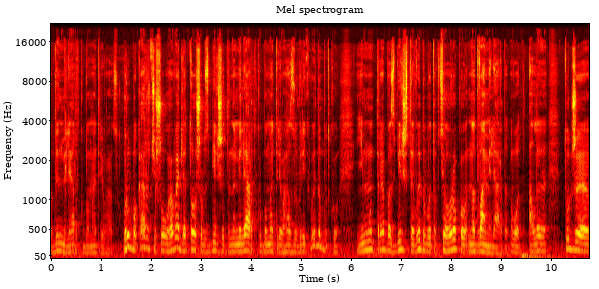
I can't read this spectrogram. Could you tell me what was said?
1 мільярд кубометрів газу. Грубо кажучи, що УГВ для того, щоб збільшити на мільярд кубометрів газу в рік видобутку, йому треба збільшити видобуток цього року на 2 мільярди. От. Але тут же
